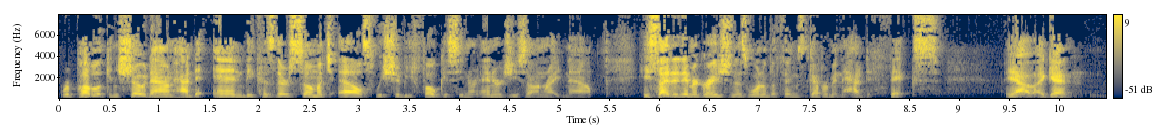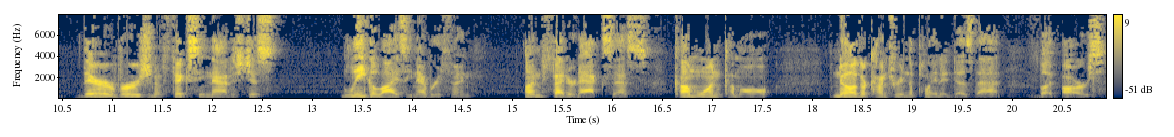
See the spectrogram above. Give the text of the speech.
Republican showdown had to end because there's so much else we should be focusing our energies on right now. He cited immigration as one of the things government had to fix. Yeah, again, their version of fixing that is just legalizing everything. Unfettered access. Come one, come all. No other country in the planet does that but ours.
